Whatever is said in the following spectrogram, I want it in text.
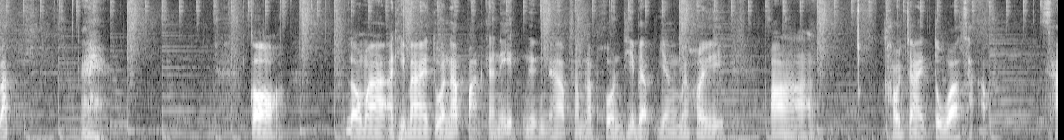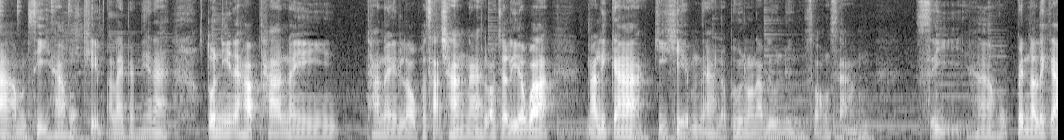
รับก็ เรามาอธิบายตัวหน้าปัดกันนิดนึงนะครับสำหรับคนที่แบบยังไม่ค่อยอเข้าใจตัว 3 3 4 5 6 เข็มอะไรแบบนี้นะ ตัวนี้นะครับถ้าในถ้าในเราภาษาช่างนะ เราจะเรียกว่านาฬิกากี่เข็มนะเราเพิ่งลองนับดู 1 2 3 4 5 6 เป็นนาฬิกา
